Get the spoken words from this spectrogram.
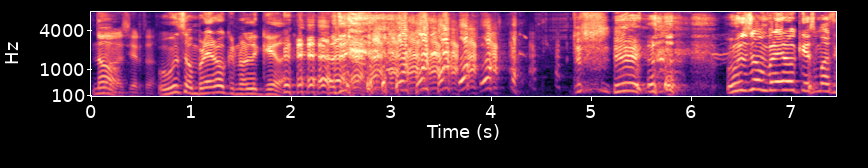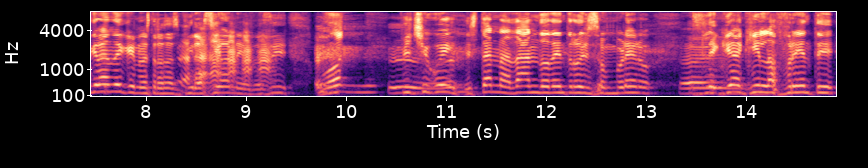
No, No, es cierto. un sombrero que no le queda. un sombrero que es más grande que nuestras aspiraciones. Así. ¡Buah! Pinche güey, está nadando dentro del sombrero. Le queda aquí en la frente.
